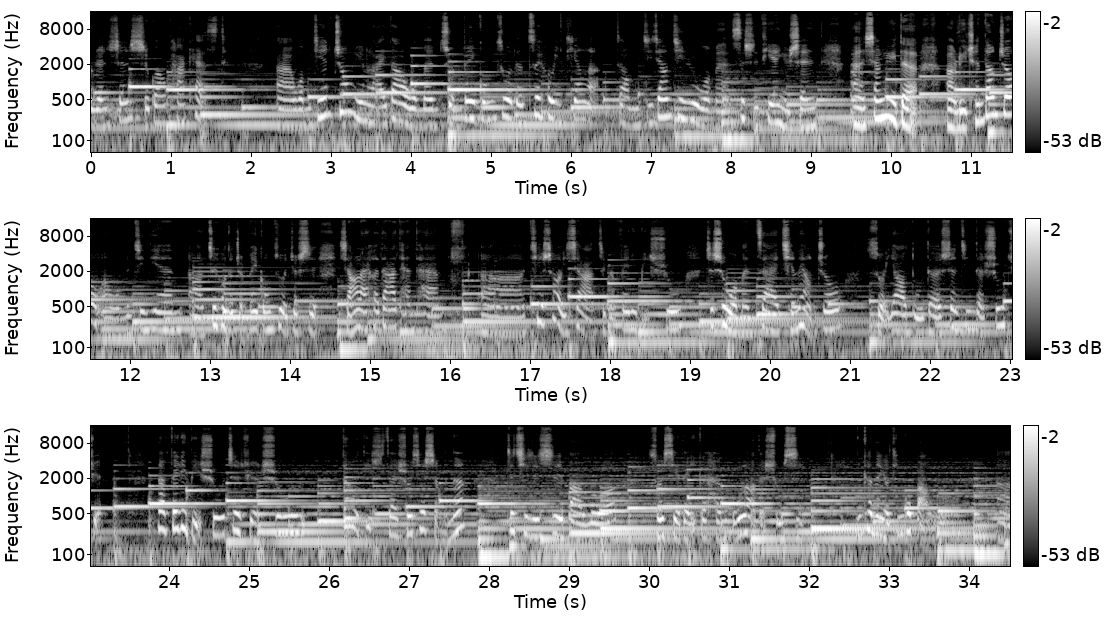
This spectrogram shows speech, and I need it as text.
人生时光 Podcast 啊，我们今天终于来到我们准备工作的最后一天了，在我们即将进入我们四十天与神呃相遇的呃旅程当中啊，我们今天啊最后的准备工作就是想要来和大家谈谈呃介绍一下这个菲利比书，这是我们在前两周所要读的圣经的书卷。那菲利比书这卷书到说些什么呢？这其实是保罗所写的一个很古老的书信。你可能有听过保罗，啊，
